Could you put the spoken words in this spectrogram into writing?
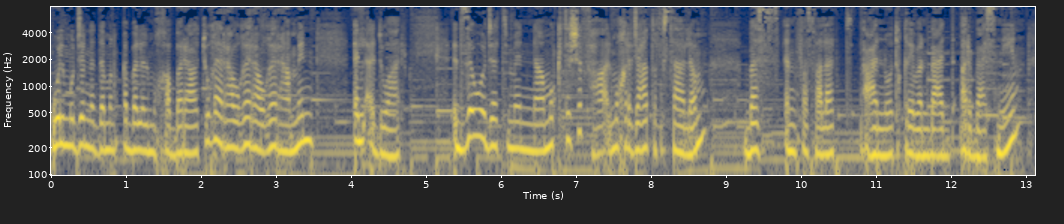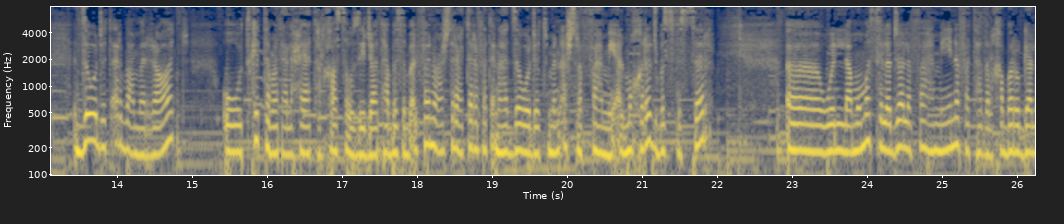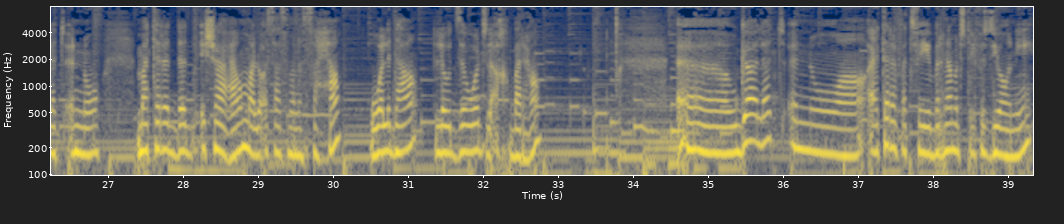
والمجندة من قبل المخابرات وغيرها وغيرها وغيرها من الأدوار. تزوجت من مكتشفها المخرج عاطف سالم بس انفصلت عنه تقريبا بعد أربع سنين. تزوجت أربع مرات وتكتمت على حياتها الخاصة وزيجاتها بس ب 2010 اعترفت أنها تزوجت من أشرف فهمي المخرج بس في السر. أه والممثلة جالة فهمي نفت هذا الخبر وقالت أنه ما تردد إشاعة وما له أساس من الصحة. ولدها لو تزوج لأخبرها. أه وقالت أنه اعترفت في برنامج تلفزيوني.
